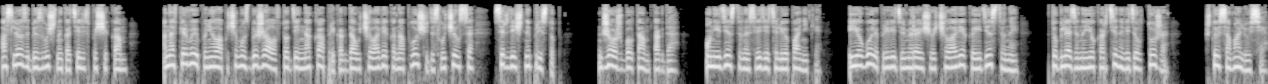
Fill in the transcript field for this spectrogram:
а слезы беззвучно катились по щекам — она впервые поняла, почему сбежала в тот день на Капри, когда у человека на площади случился сердечный приступ. Джош был там тогда. Он единственный свидетель ее паники. Ее горе при виде умирающего человека единственный, кто, глядя на ее картины, видел то же, что и сама Люся.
